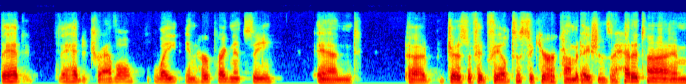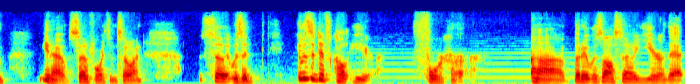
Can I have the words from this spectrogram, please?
they had to they had to travel late in her pregnancy and uh, Joseph had failed to secure accommodations ahead of time you know so forth and so on so it was a it was a difficult year for her uh, but it was also a year that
